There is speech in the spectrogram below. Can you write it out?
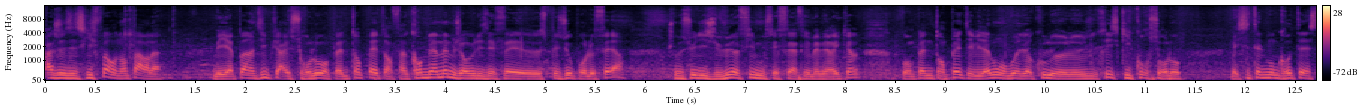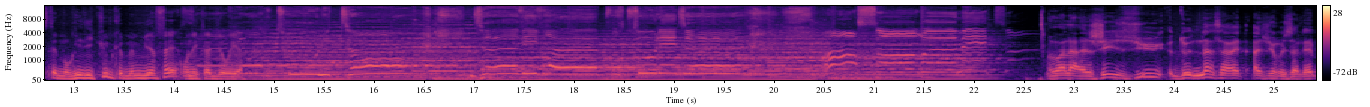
Ah, je les esquive pas, on en parle. Mais il n'y a pas un type qui arrive sur l'eau en pleine tempête. Enfin, quand bien même j'aurais eu les effets euh, spéciaux pour le faire, je me suis dit, j'ai vu un film où c'est fait, un film américain, où en pleine tempête, évidemment, on voit d'un coup le, le Christ qui court sur l'eau. Mais c'est tellement grotesque, tellement ridicule que même bien fait, on éclate de rire. tout le temps de vivre pour tous les deux en s'en remettant. Voilà, Jésus de Nazareth à Jérusalem,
